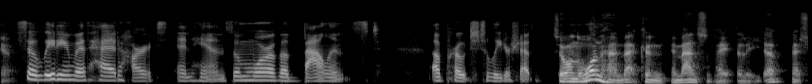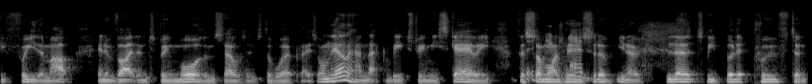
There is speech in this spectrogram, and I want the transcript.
yeah. so leading with head heart and hands so more of a balanced approach to leadership. So, on the one hand, that can emancipate the leader, actually free them up and invite them to bring more of themselves into the workplace. On the other hand, that can be extremely scary for someone who sort of, you know, learned to be bulletproofed and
